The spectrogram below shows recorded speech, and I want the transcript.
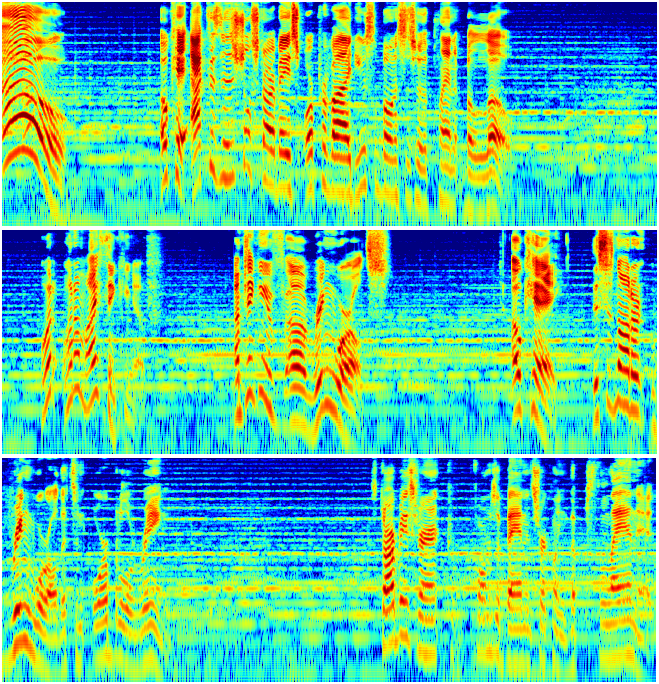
Oh! Okay, act as an additional star base or provide useful bonuses for the planet below. What what am I thinking of? I'm thinking of uh, ring worlds. Okay, this is not a ring world, it's an orbital ring. Starbase variant forms a band encircling the planet.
